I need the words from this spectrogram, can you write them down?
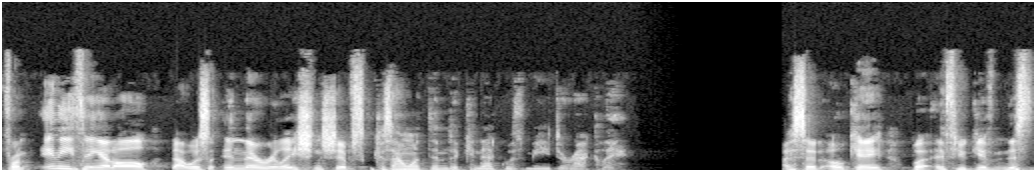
from anything at all that was in their relationships because I want them to connect with me directly. I said, okay, but if you give me this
